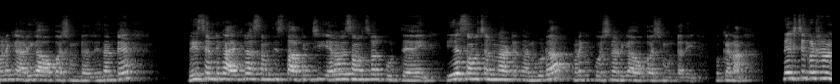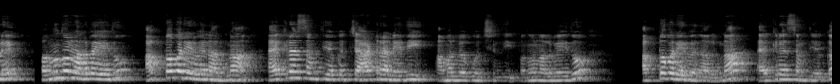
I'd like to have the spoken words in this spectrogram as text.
మనకి అడిగే అవకాశం ఉంటుంది. లేదంటే రీసెంట్గా ఐక్యరాజ్య సమితి స్థాపించి ఇరవై సంవత్సరాలు పూర్తయ్యాయి. ఏ సంవత్సరం నాటికి అని కూడా మనకి క్వశ్చన్ అడిగే అవకాశం ఉంటుంది. ఓకేనా నెక్స్ట్ ఇక్కడ చూడండి. పంతొమ్మిది వందల నలభై ఐదు అక్టోబర్ ఇరవై నాలుగున ఐక్యరాజ్య సమితి యొక్క చార్టర్ అనేది అమల్లోకి వచ్చింది. పంతొమ్మిది వందల నలభై ఐదు అక్టోబర్ ఇరవై నాలుగున ఐక్యరాజ్య సమితి యొక్క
